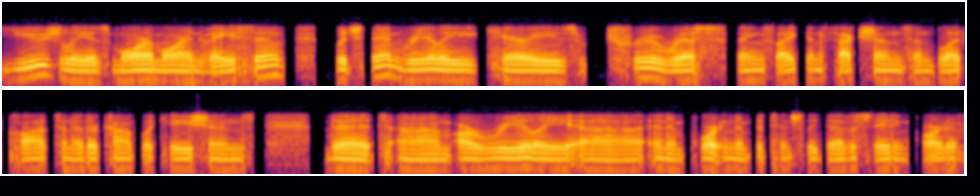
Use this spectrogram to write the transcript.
usually is more and more invasive, which then really carries true risks, things like infections and blood clots and other complications that um, are really uh, an important and potentially devastating part of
